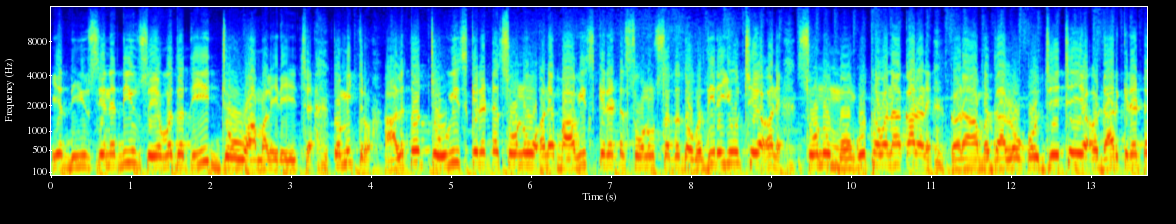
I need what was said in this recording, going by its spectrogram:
એ દિવસે ને દિવસે વધતી જોવા મળી રહી છે. તો મિત્રો, હાલ તો ચોવીસ કેરેટ સોનું અને બાવીસ કેરેટ સોનું સતત વધી રહ્યું છે અને સોનું મોંઘું થવાના કારણે ઘણા બધા લોકો જે છે એ અઢાર કેરેટ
